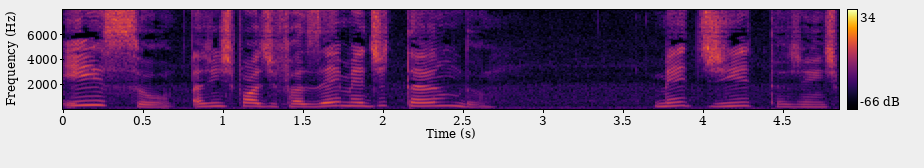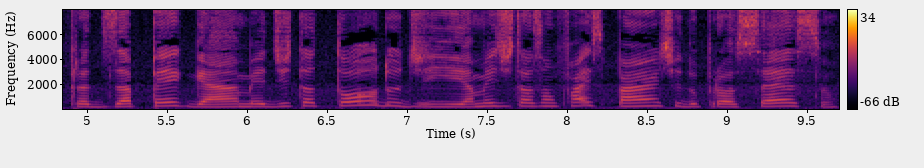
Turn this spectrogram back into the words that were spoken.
Isso a gente pode fazer meditando. Medita, gente, para desapegar. Medita todo dia. A meditação faz parte do processo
